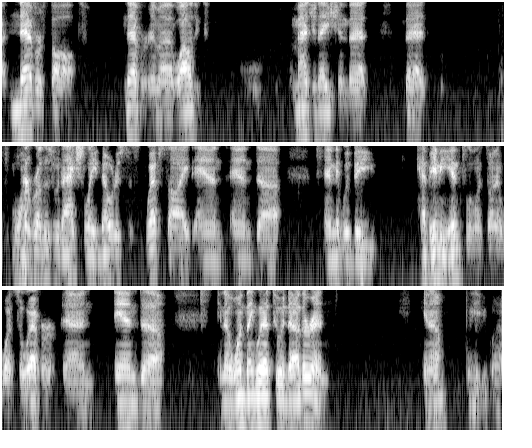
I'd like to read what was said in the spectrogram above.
I never thought, never in my wildest imagination that that Warner Brothers would actually notice this website and and uh, and it would be have any influence on it whatsoever. And and uh, you know, one thing led to another, and you know, we well,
